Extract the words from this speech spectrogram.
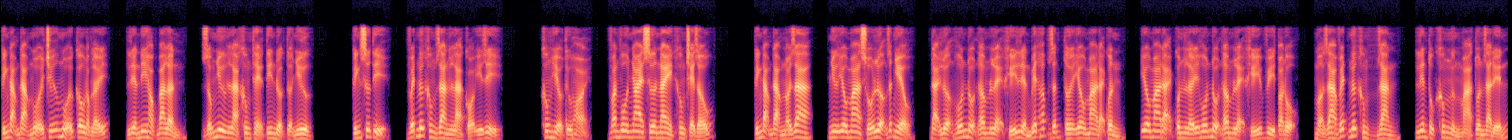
Kính đạm đạm mỗi chữ mỗi câu đọc lấy, liền đi học ba lần, giống như là không thể tin được tựa như. Kính sư tỷ, vết nước không gian là có ý gì? Không hiểu tự hỏi, văn vô nhai xưa nay không che giấu. Kính đạm đạm nói ra, như yêu ma số lượng rất nhiều, đại lượng hỗn độn âm lệ khí liền biết hấp dẫn tới yêu ma đại quân. Yêu ma đại quân lấy hỗn độn âm lệ khí vì tọa độ, mở ra vết nước không gian, liên tục không ngừng mà tuôn ra đến.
